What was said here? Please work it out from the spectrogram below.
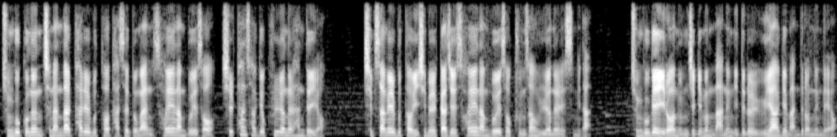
중국군은 지난달 8일부터 닷새 동안 서해 남부에서 실탄 사격 훈련을 한 데 이어 13일부터 20일까지 서해 남부에서 군사 훈련을 했습니다. 중국의 이러한 움직임은 많은 이들을 의아하게 만들었는데요.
